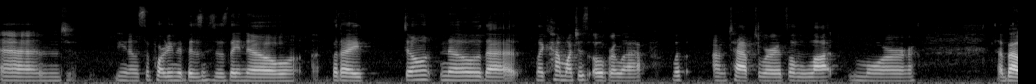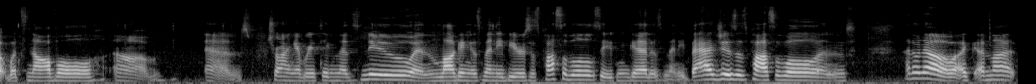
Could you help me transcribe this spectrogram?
and you know supporting the businesses they know, but I don't know that like how much is overlap with Untappd, where it's a lot more about what's novel um, and trying everything that's new and logging as many beers as possible so you can get as many badges as possible and i don't know i'm not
